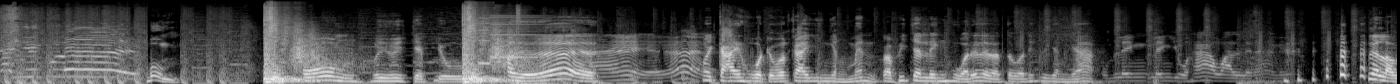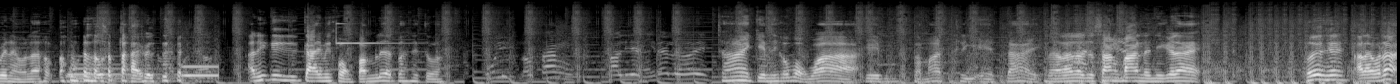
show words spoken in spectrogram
อย่ายิงกูเลย Boom. โอ้งเฮ้ยเฮ้ยเจ็บอยู่ เออไอ้เออไม่กายโหดแต่ว่ากายยิงอย่างแม่นกว่าพี่จะเล็งหัวได้แต่ละตัวนี่คืออย่างยาก ผมเล็งเล็งอยู่ 5 วันเลยนะอันนี้ เพื่อนเราไปไหนหมดแล้วครับเอาเพื่อนเราก็ตายไปเลยอันนี้คือกายมีของปั๊มเลือดป่ะในตัว อุ้ยเราตั้งบาเรียอย่างนี้ได้เลย ใช่เกมนี้เขาบอกว่าเกมสามารถครีเอทได้นะแล้วเราจะสร้างบ้านในนี้ก็ได้ เฮ้ยเฮ้ยอะไรวะน่ะ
